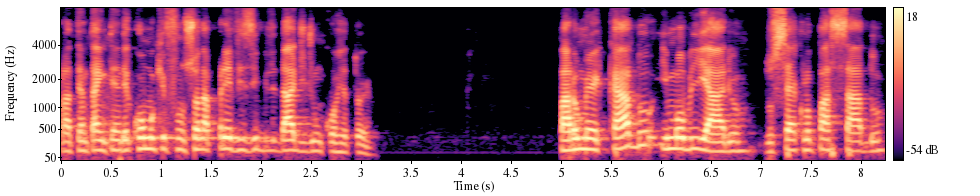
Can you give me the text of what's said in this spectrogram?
para tentar entender como que funciona a previsibilidade de um corretor. Para o mercado imobiliário do século passado,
